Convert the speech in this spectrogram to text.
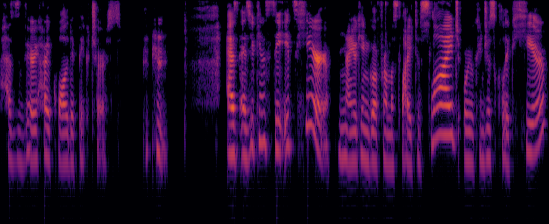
has very high quality pictures. As, as you can see, it's here. Now you can go from a slide to slide, or you can just click here.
